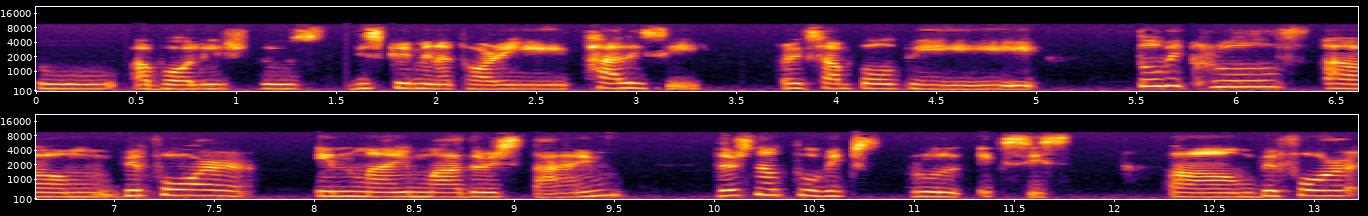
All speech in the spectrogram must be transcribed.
to abolish those discriminatory policy. For example, the two-week rules um, before in my mother's time, there's no two weeks rule exist. Um, before,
